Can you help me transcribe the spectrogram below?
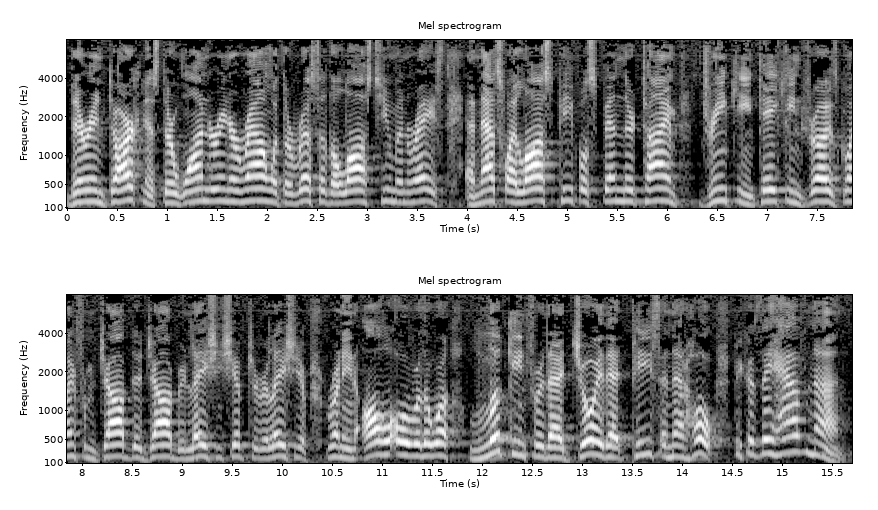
They're in darkness. They're wandering around with the rest of the lost human race. And that's why lost people spend their time drinking, taking drugs, going from job to job, relationship to relationship, running all over the world, looking for that joy, that peace, and that hope because they have none.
